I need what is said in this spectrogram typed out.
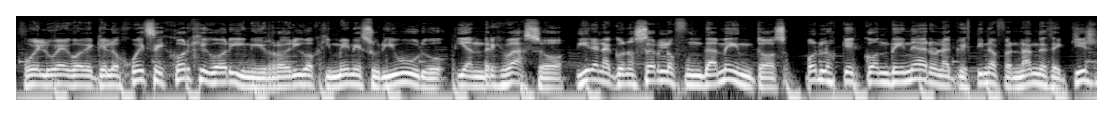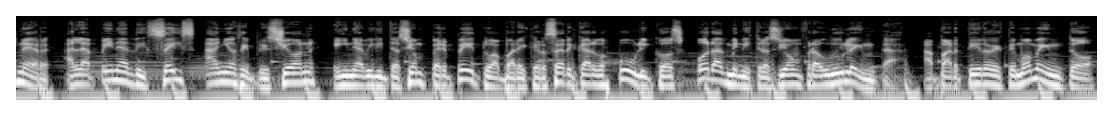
Fue luego de que los jueces Jorge Gorini, Rodrigo Jiménez Uriburu y Andrés Basso dieran a conocer los fundamentos por los que condenaron a Cristina Fernández de Kirchner a la pena de seis años de prisión e inhabilitación perpetua para ejercer cargos públicos por administración fraudulenta. A partir de este momento,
